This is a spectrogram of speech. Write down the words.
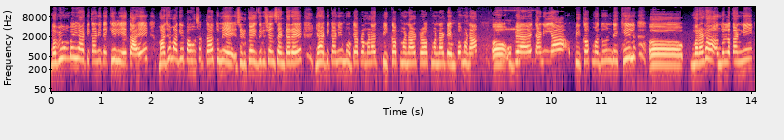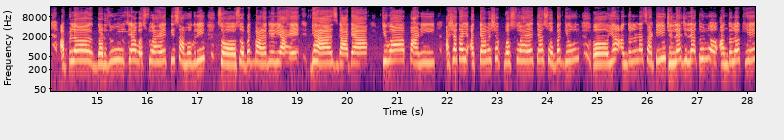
नवी मुंबई या ठिकाणी देखील येत आहे. माझ्या मागे पाहू शकता तुम्ही सिडको एक्झिबिशन सेंटर आहे. या ठिकाणी मोठ्या प्रमाणात पिकअप म्हणा ट्रक म्हणा टेम्पो म्हणा उभे आहेत. आणि या पिकअप मधून देखील मराठा आंदोलकांनी आपलं गरजू ज्या वस्तू आहेत ती सामुग्री सो सोबत बाळगलेली आहे. घ्या घास गाद्या किंवा पाणी अशा काही अत्यावश्यक वस्तू आहेत त्या सोबत घेऊन या आंदोलनासाठी जिल्ह्या जिल्ह्यातून आंदोलक हे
